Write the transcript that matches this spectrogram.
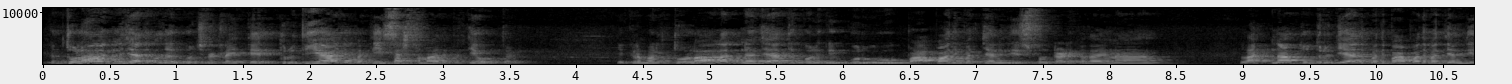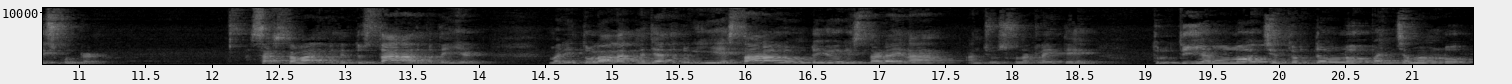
ఇక్కడ తులాలగ్న జాతకుల దగ్గరికి వచ్చినట్లయితే తృతీయాధిపతి షష్టమాధిపతి అవుతాడు. ఇక్కడ మరి తులాలగ్న జాతకులకి గురువు పాపాధిపత్యాన్ని తీసుకుంటాడు కదా ఆయన. లగ్నాతు తృతీయాధిపతి పాపాధిపత్యాన్ని తీసుకుంటాడు. షష్టమాధిపతి దుస్థానాధిపతి అయ్యాడు. మరి తులాలగ్న జాతకులకు ఏ స్థానాల్లో ఉంటే యోగిస్తాడు ఆయన? అని చూసుకున్నట్లయితే తృతీయంలో చతుర్థంలో పంచమంలో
